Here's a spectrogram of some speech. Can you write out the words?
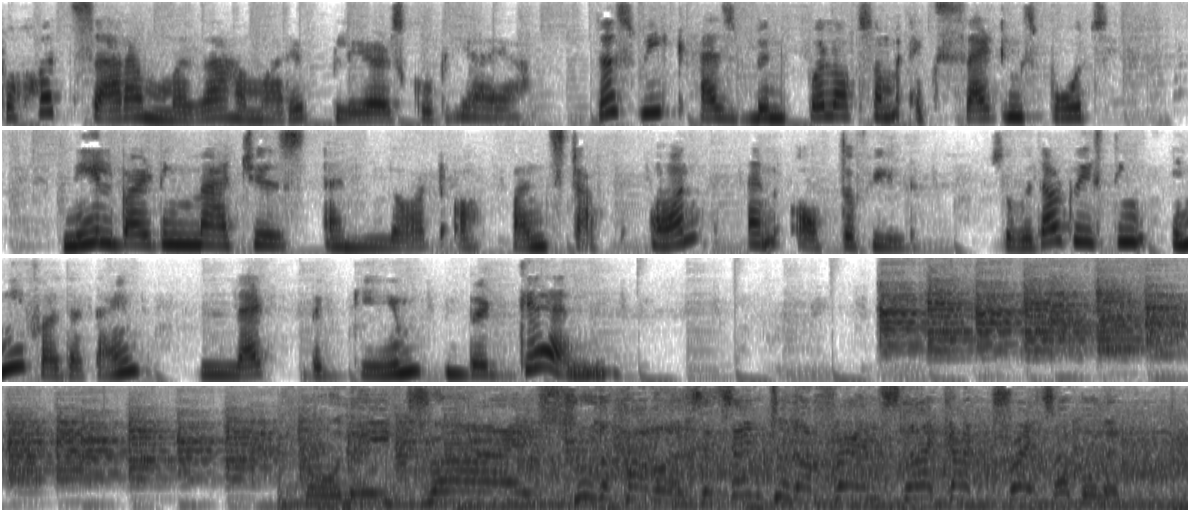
बहुत सारा मजा हमारे प्लेयर्स को भी आया. This week has been full of some exciting sports, nail biting matches, and lot of fun stuff on and off the field. So, without wasting any further time, let the game begin. Dhoni drives through the covers. It's into the fence like a tracer bullet.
